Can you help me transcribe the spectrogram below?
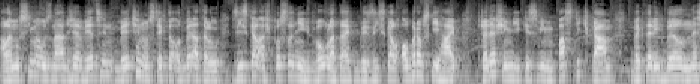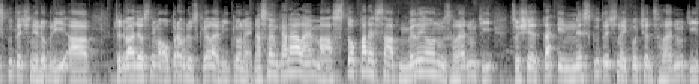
ale musíme uznat, že většin, většinu z těchto odběratelů získal až v posledních dvou letech, kdy získal obrovský hype, především díky svým pastičkám, ve kterých byl neskutečně dobrý a předváděl s nima opravdu skvělé výkony. Na svém kanále má 150 milionů zhlédnutí, což je taky neskutečný počet zhlédnutí.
